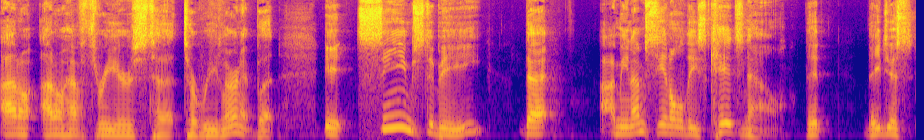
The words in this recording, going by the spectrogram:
I don't, I don't have three years to to relearn it, but it seems to be that, I mean, I'm seeing all these kids now that they just,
